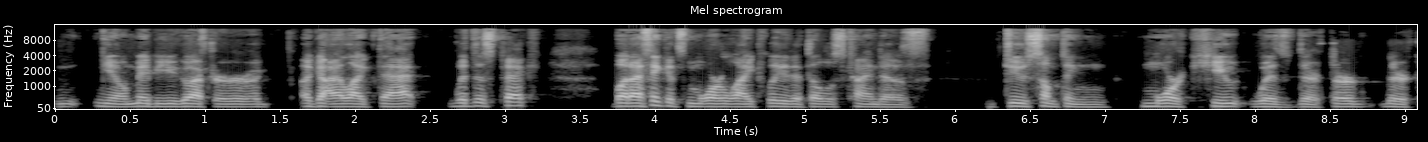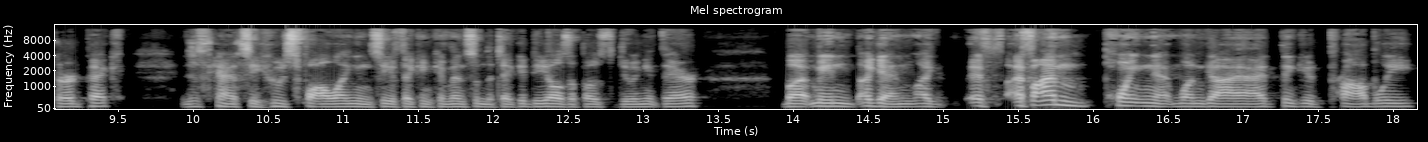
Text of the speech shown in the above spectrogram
you know maybe you go after a, a guy like that with this pick. But I think it's more likely that they'll just kind of do something more cute with their third their third pick, just kind of see who's falling and see if they can convince them to take a deal as opposed to doing it there. But I mean, again, like if if I'm pointing at one guy, I think it'd probably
